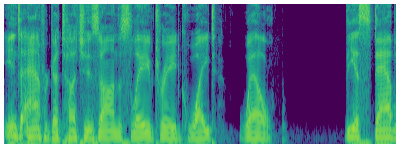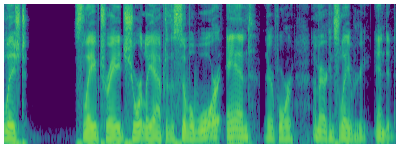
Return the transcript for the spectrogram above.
into Africa touches on the slave trade quite well. The established slave trade shortly after the Civil War and, therefore, American slavery ended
